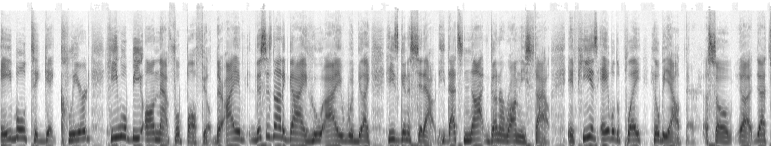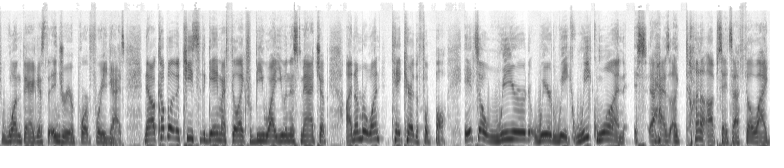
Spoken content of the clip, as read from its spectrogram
able to get cleared, he will be on that football field. There, I this is not a guy who I would be like he's going to sit out. He, that's not Gunnar Romney's style. If he is able to play, he'll be out there. So uh, that's one thing. I guess the injury report for you guys. Now, a couple of the keys to the game I feel like for BYU in this matchup. Uh, number one, take care of the football. It's a weird, weird week. Week one has a ton of upsets. I feel like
